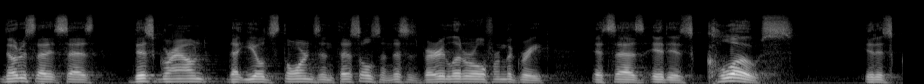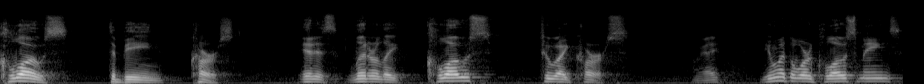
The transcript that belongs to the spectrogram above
notice that it says, This ground that yields thorns and thistles, and this is very literal from the Greek. It says, It is close. It is close to being cursed. It is literally close to a curse. Okay? You know what the word close means?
